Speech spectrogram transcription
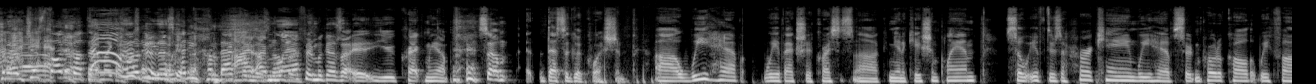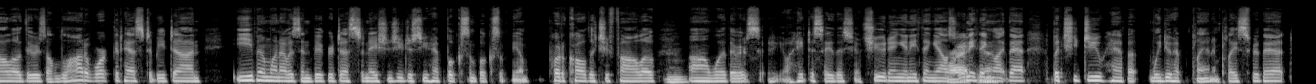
but I just thought about that. I'm like, how do you how do you come back? I, numbers? laughing because I, you cracked me up. So that's a good question. Uh, we have we have actually a crisis uh, communication plan So if there's a hurricane, we have certain protocol that we follow. There's a lot of work that has to be done. Even when I was in bigger destinations, you just, you have books and books of, you know, protocol that you follow, uh, whether it's, you know, I hate to say this, you know, shooting, anything else or anything yeah. like that. But you do have a, we do have a plan in place for that.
